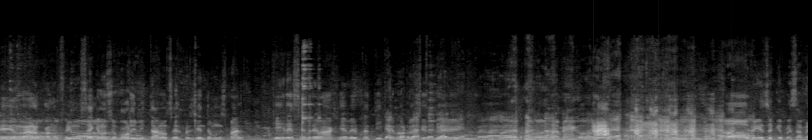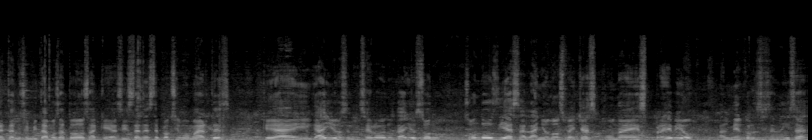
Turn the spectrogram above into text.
medio raro cuando fuimos ahí que nos hizo favor de invitarnos el presidente municipal. ¿Qué era ese brebaje? A ver, Te platícanos, acordaste de alguien, Fue ¿verdad? primo de un amigo. No, fíjense que precisamente los invitamos a todos a que asistan este próximo martes, que hay gallos en el Cerro de los Gallos. Son, son dos días al año, dos fechas. Una es previo al miércoles de ceniza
